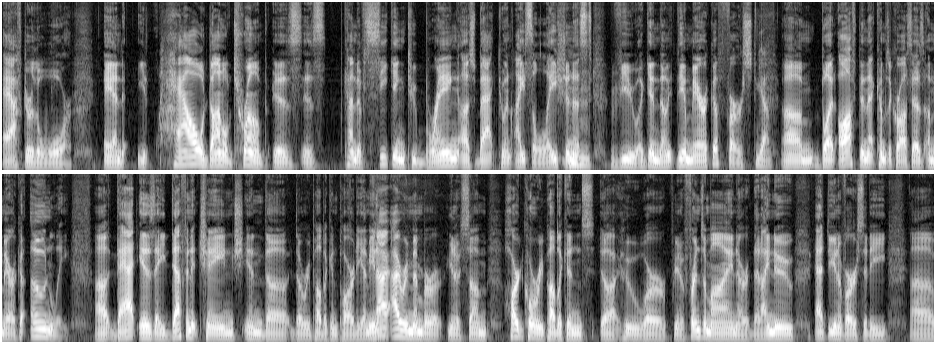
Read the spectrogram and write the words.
after the war. And you know, how Donald Trump is is kind of seeking to bring us back to an isolationist mm-hmm. view. Again, the, the, America first. Yeah. Um, but often that comes across as America only. Uh, that is a definite change in the the Republican Party. I mean, I, I remember you know some hardcore Republicans uh, who were you know friends of mine or that I knew at the university. Uh,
